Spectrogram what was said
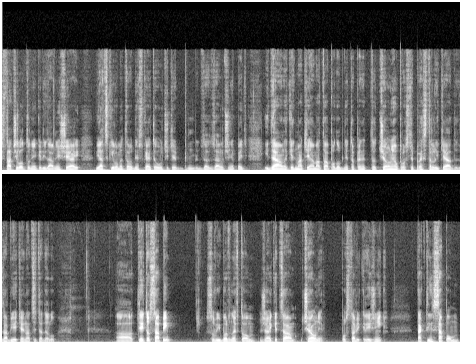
stačilo to niekedy dávnejšie aj viac kilometrov, dneska je to určite zaručene 5. Ideálne, keď máte Yamato a podobne, to, to čelne ho proste prestrelíte a zabijete aj na Citadelu. A tieto sapy sú výborné v tom, že aj keď sa vám čelne postaví krížnik, tak tým sapom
